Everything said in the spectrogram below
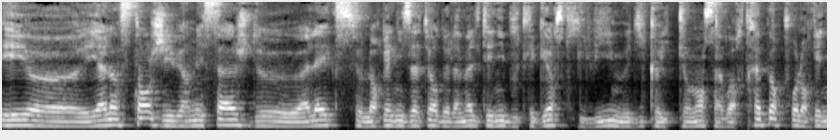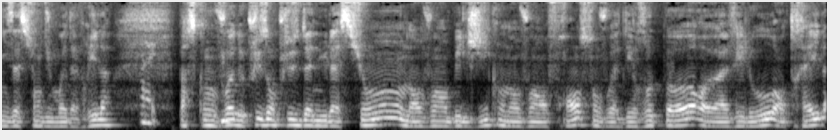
Et, et à l'instant, j'ai eu un message de Alex, l'organisateur de la Malteni Bootleggers, qui lui me dit qu'il commence à avoir très peur pour l'organisation du mois d'avril, parce qu'on voit de plus en plus d'annulations. On en voit en Belgique, on en voit en France, on voit des reports à vélo, en trail.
